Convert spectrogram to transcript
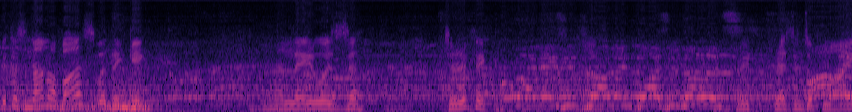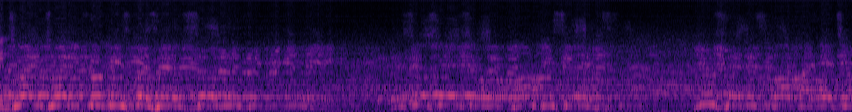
Because none of us were thinking. Well, it was uh, terrific. All right, ladies and gentlemen, boys and girls. Great presence of mind. 2020 Cookies presents celebrating cricket. In association with County Sealants. Music inspired by nature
